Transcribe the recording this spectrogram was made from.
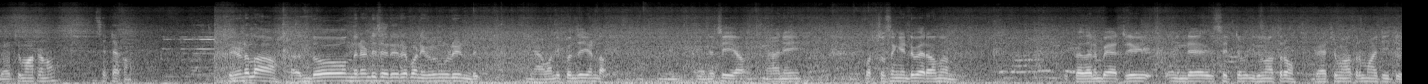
ബാറ്ററി മാറ്റണം സെറ്റാക്കണം പിന്നെയുണ്ടല്ലോ എന്തോ ഒന്ന് രണ്ട് ചെറിയ ചെറിയ പണികളും കൂടി ഉണ്ട്. ഞാൻ വന്ന് ഇപ്പം ചെയ്യണ്ട. പിന്നെ ചെയ്യാം. ഞാൻ കുറച്ച് ദിവസം കഴിഞ്ഞിട്ട് വരാമെന്ന് പറഞ്ഞു. ഇപ്പോൾ ഏതായാലും ബാറ്ററിന്റെ സെറ്റും ഇത് മാത്രം ബാറ്ററി മാത്രം മാറ്റിയിട്ട്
